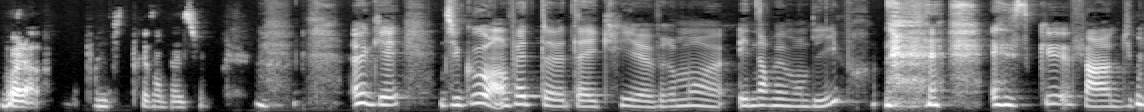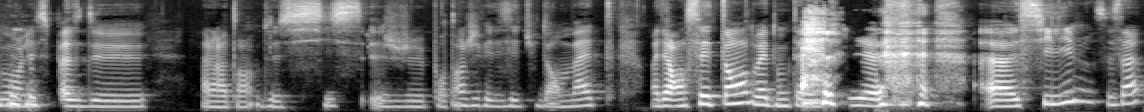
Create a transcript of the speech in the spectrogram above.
Voilà une petite présentation. ok, du coup, en fait, tu as écrit vraiment énormément de livres. Est-ce que, enfin, du coup, en l'espace de. Alors attends, de 6, je... pourtant j'ai fait des études en maths, on va dire en 7 ans, ouais, donc tu as écrit 6 livres, c'est ça?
